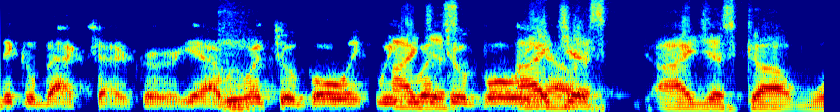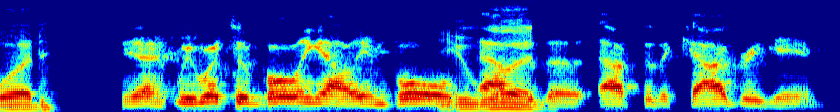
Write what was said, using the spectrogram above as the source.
Nickelback Chad Kroeger. Yeah, we went to a bowling. We I went just to a bowling. I alley. just I just got wood. Yeah, we went to a bowling alley and bowled You after would. the after the Calgary game,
